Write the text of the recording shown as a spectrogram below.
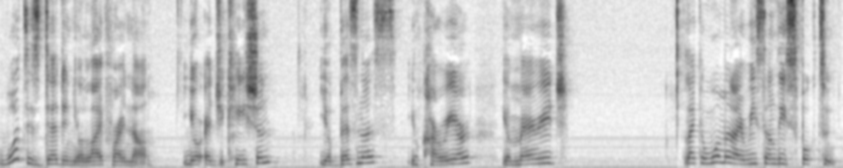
What is dead in your life right now? Your education, your business, your career, your marriage, like a woman I recently spoke to.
